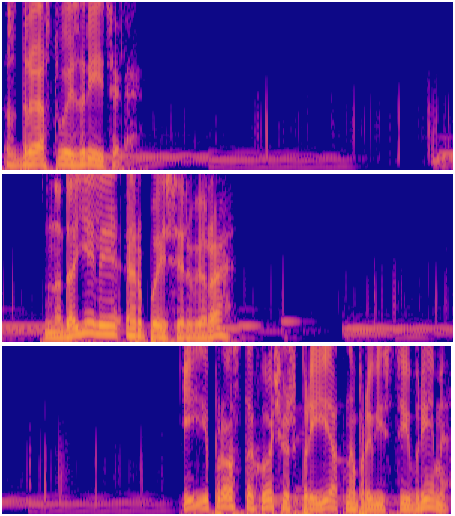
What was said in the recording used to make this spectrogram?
Здравствуй, зритель! Надоели РП-сервера? И просто хочешь приятно провести время?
